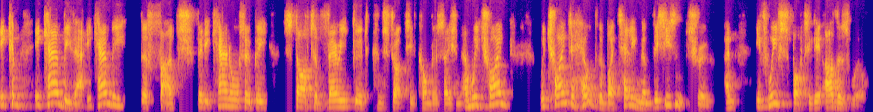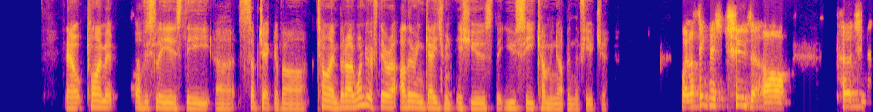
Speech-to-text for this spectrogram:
it can it can be that. It can be the fudge, but it can also be start a very good constructive conversation. And we're trying we're trying to help them by telling them this isn't true. And if we've spotted it, others will. Now, climate obviously is the uh, subject of our time, but I wonder if there are other engagement issues that you see coming up in the future. Well, I think there's two that are pertinent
